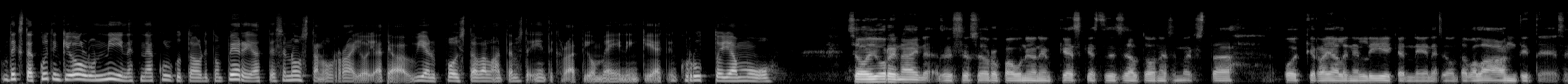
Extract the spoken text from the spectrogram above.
mutta eikö tämä kuitenkin ollut niin, että nämä kulkutaudit on periaatteessa nostanut rajoja ja vienyt pois tavallaan tämmöistä integraatiomeininkiä, että niin rutto ja muu? Se on juuri näin. Siis jos Euroopan unionin keskeistä sisältö on esimerkiksi tämä poikkirajallinen liike, niin se on tavallaan antiteesi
